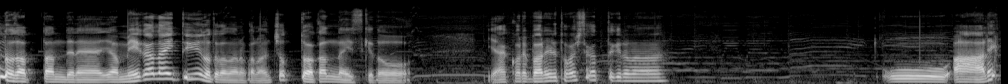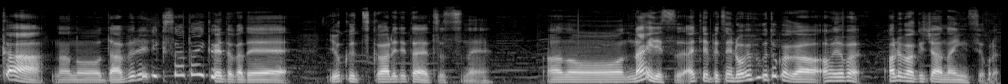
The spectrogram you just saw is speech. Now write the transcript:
うのだったんでね。いや、メガナイト言うのとかなのかなちょっとわかんないですけど。いや、これバレル飛ばしたかったけどな。おー、あ、あれか。あの、ダブルエリクサー大会とかでよく使われてたやつっすね。あのー、ないです。相手別にロイフグとかが、あ、やばい、あるわけじゃないんですよ、これ。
